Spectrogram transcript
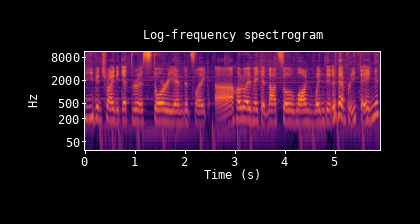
even trying to get through a story, and it's like, uh, how do I make it not so long winded and everything?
